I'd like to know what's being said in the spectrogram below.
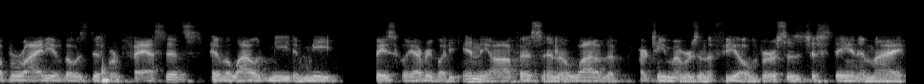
a variety of those different facets have allowed me to meet basically everybody in the office and a lot of the, our team members in the field versus just staying in my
